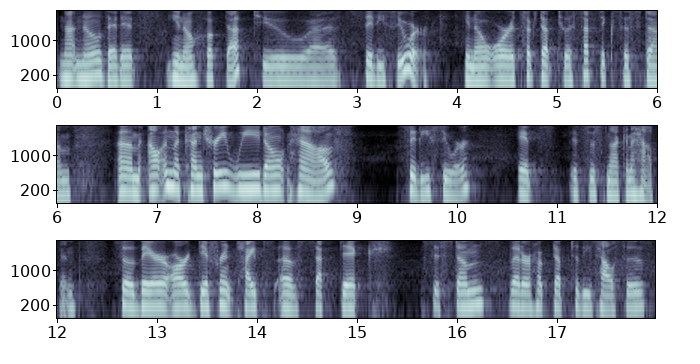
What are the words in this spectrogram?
not know that it's you know hooked up to a city sewer you know or it's hooked up to a septic system um, out in the country we don't have city sewer it's it's just not going to happen. So there are different types of septic systems that are hooked up to these houses.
